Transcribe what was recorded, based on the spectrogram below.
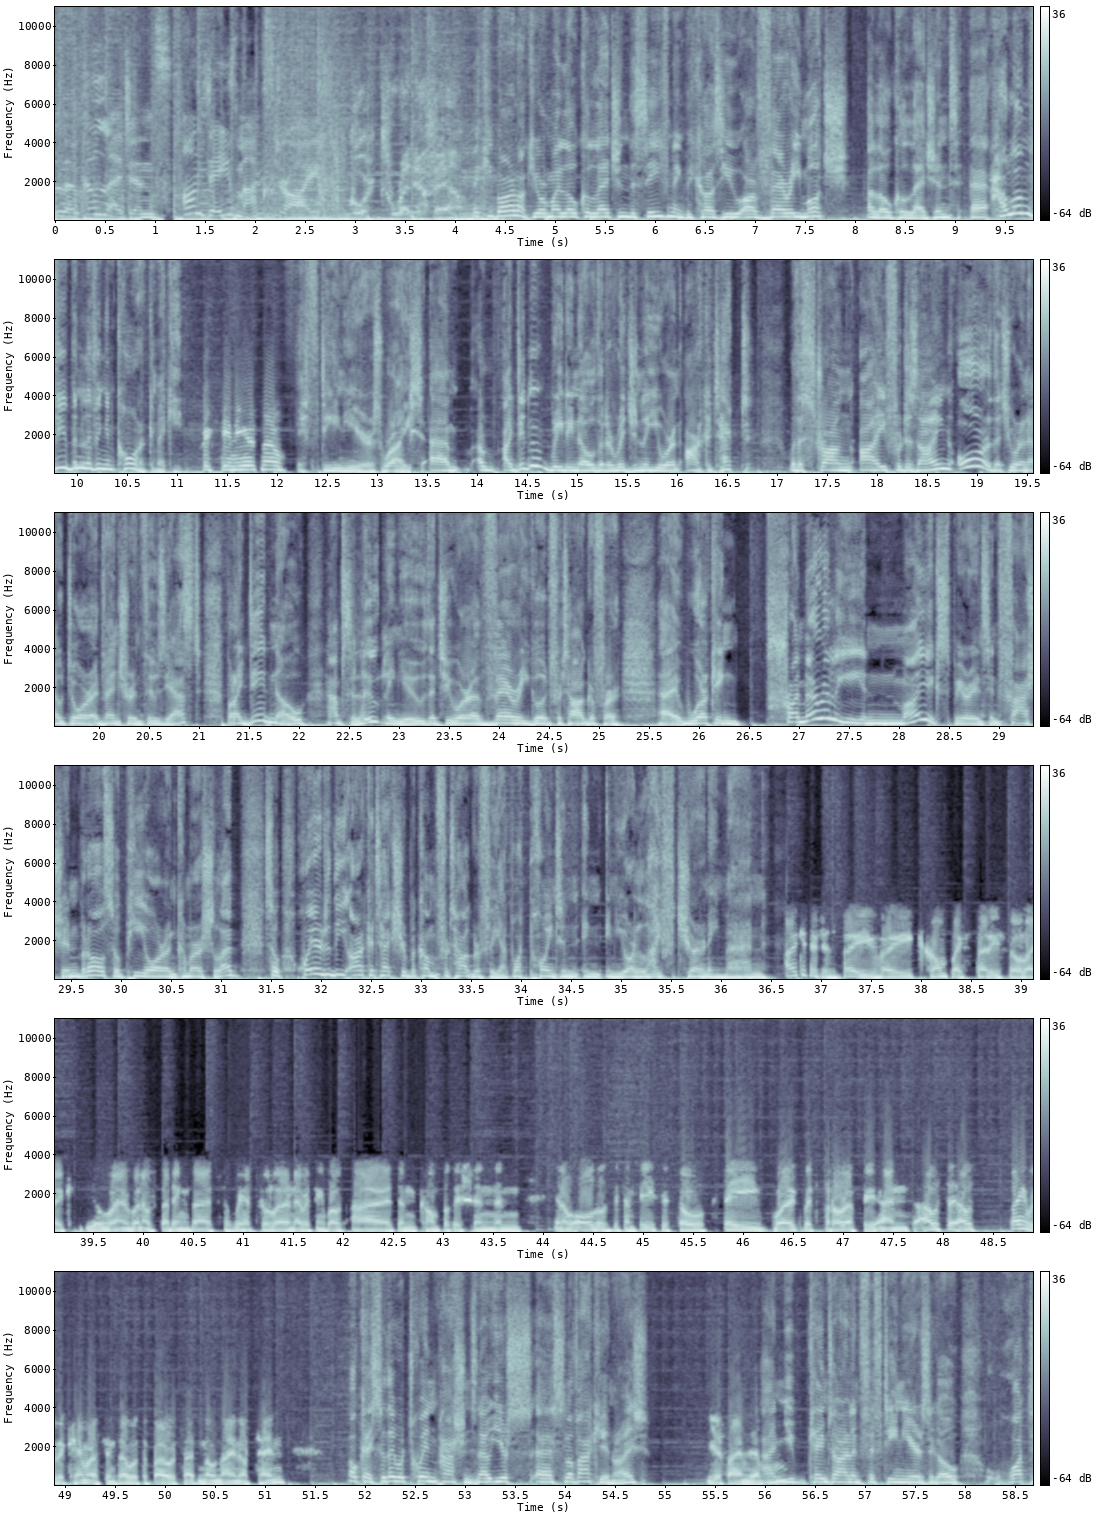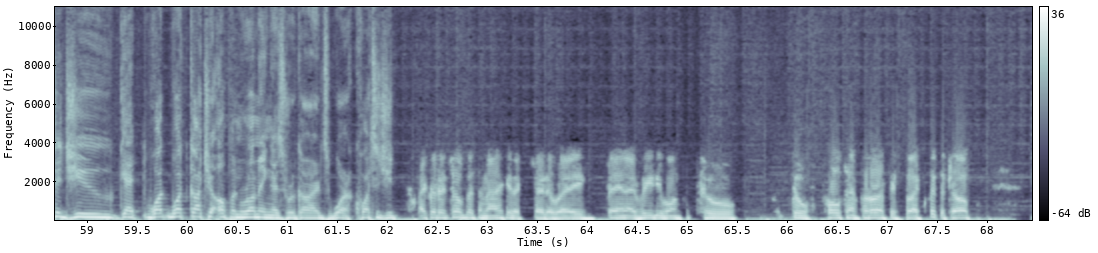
Local legends on Dave Max Drive. Cork's Red FM. Miki Barlok, you're my local legend this evening because you are very much a local legend. Uh, how long have you been living in Cork, Miki? 15 years now. 15 years, right. Um, I didn't really know that originally you were an architect with a strong eye for design or that you were an outdoor adventure enthusiast, but I did know, absolutely knew, that you were a very good photographer uh, working primarily, in my experience, in fashion, but also PR and commercial. ad. So, where did the architecture become photography? At what point in, in, in your life journey, man? Architecture is very, very complex study. So, like when, when I was studying that, we had to learn everything about art and composition and you know all those bits and pieces. So they work with photography, and I was I was playing with a camera since I was about I don't know nine or ten. Okay, so they were twin passions. Now you're uh, Slovakian, right? Yes, I am. Yeah. And you came to Ireland 15 years ago. What did you get? What what got you up and running as regards work? What did you? I got a job as an architect straight away. Then I really wanted to do full time photography, so I quit the job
